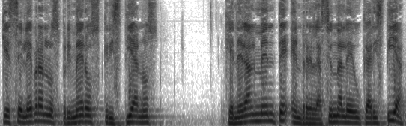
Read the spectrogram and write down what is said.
que celebran los primeros cristianos, generalmente en relación a la Eucaristía.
